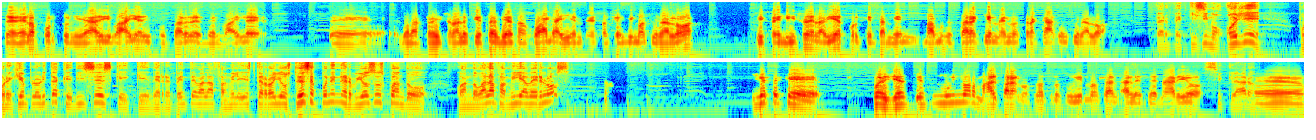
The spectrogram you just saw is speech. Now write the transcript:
se dé la oportunidad y vaya a disfrutar del baile de, las tradicionales fiestas del Día de San Juan ahí en Estación Dima, Sinaloa, y felices de la vida porque también vamos a estar aquí en, nuestra casa en Sinaloa. Perfectísimo. Oye, por ejemplo, ahorita que dices que, que de repente va la familia y este rollo, ¿ustedes se ponen nerviosos cuando, cuando va la familia a verlos? Fíjate que, pues ya, es muy normal para nosotros subirnos al, escenario. Sí, claro. Eh,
